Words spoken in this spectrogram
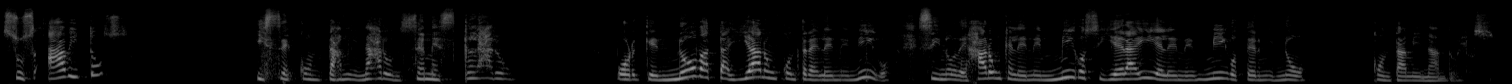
sus hábitos. Y se contaminaron, se mezclaron porque no batallaron contra el enemigo, sino dejaron que el enemigo siguiera ahí, el enemigo terminó contaminándolos.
